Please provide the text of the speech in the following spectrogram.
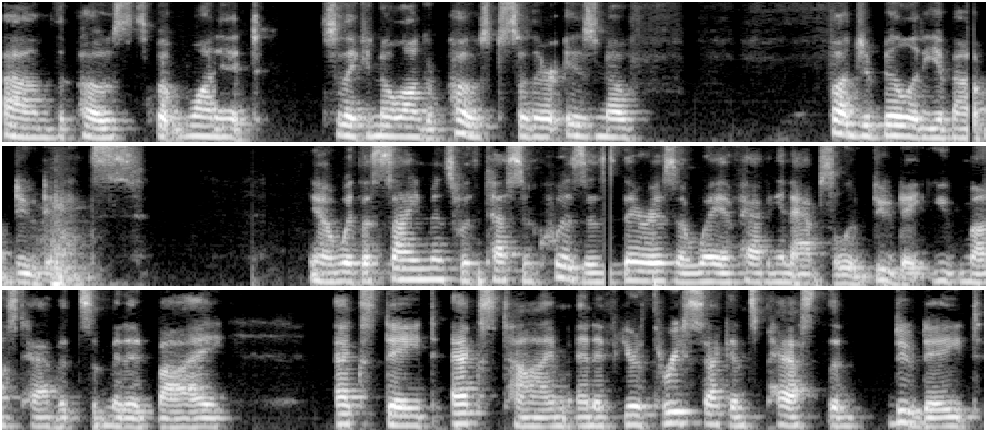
um, the posts, but want it so they can no longer post. So there is no f- fudgeability about due dates. you know, with assignments, with tests and quizzes, there is a way of having an absolute due date. You must have it submitted by X date, X time. And if you're three seconds past the due date,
